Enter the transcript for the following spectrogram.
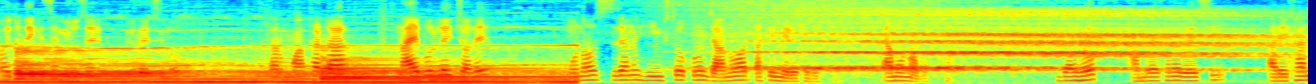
হয়তো দেখেছেন নিউজে হয়েছিল তার মাথাটা নাই বললেই চলে। মনে হচ্ছে যেন হিংস্র কোনো জানোয়ার তাকে মেরে ফেলেছে। এমন অবস্থা। যাই হোক, আমরা এখানে রয়েছি। আর এখান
